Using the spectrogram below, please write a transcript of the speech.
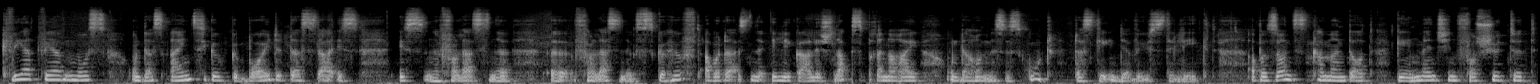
quert werden muss. Und das einzige Gebäude, das da ist, ist eine verlassene, äh, verlassenes Gehöft. Aber da ist eine illegale Schnapsbrennerei und darum ist es gut, dass die in der Wüste liegt. Aber sonst kann man dort gehen Menschen verschüttet,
